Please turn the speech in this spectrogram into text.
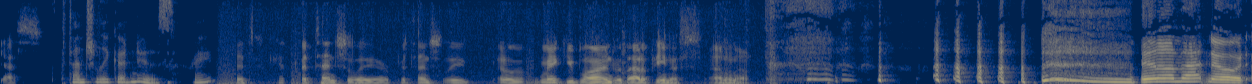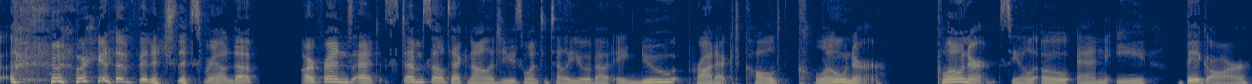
yes, potentially good news, right? it's potentially, or potentially, it'll make you blind without a penis. I don't know. and on that note, we're going to finish this roundup. Our friends at Stem Cell Technologies want to tell you about a new product called CloneR. CloneR, C L O N E, big R,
